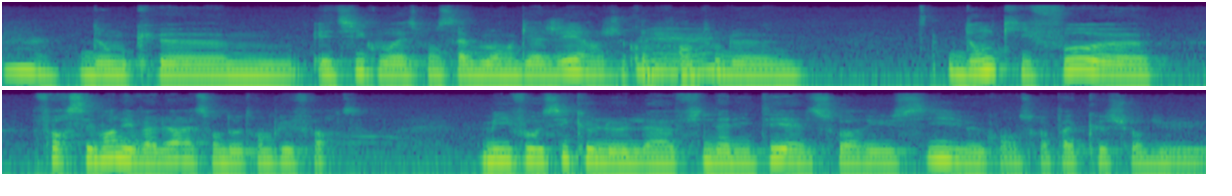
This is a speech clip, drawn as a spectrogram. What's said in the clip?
Hmm. Donc, euh, éthique ou responsable ou engagé, hein, je comprends tout le. Donc, il faut. forcément, les valeurs, elles sont d'autant plus fortes. Mais il faut aussi que la finalité, elle soit réussie, qu'on ne soit pas que sur du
